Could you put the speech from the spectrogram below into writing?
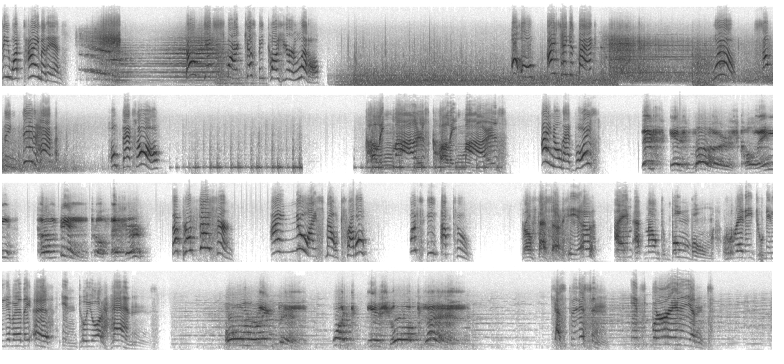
See what time it is. Don't get smart just because you're little. Uh-oh, I take it back. Well, something did happen. Hope that's all. calling Mars, calling Mars. I know that voice. This is Mars calling. Come in, Professor. The professor! I knew I smelled trouble. What's he up to? Professor here. I'm at Mount Boom Boom, ready to deliver the Earth into your hands. All right then. What is your plan? Just listen. It's brilliant.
